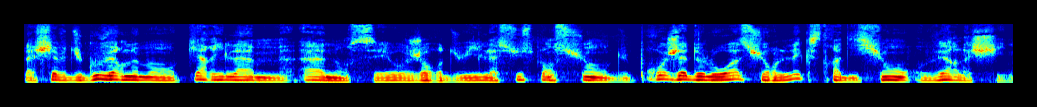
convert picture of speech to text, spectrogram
La chef du gouvernement, Carrie Lam, a annoncé aujourd'hui la suspension du projet de loi sur l'extradition vers la Chine.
